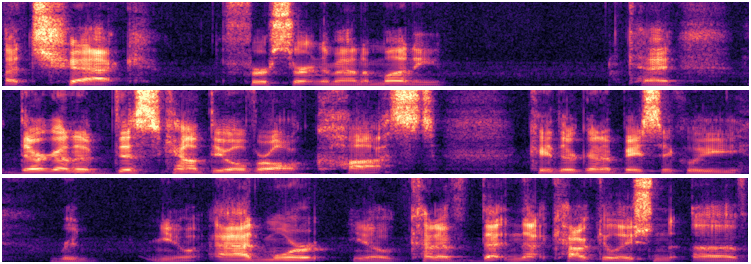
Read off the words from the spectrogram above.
a check for a certain amount of money. Okay, they're going to discount the overall cost. Okay, they're going to basically, you know, add more, you know, kind of that in that calculation of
